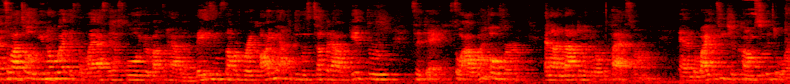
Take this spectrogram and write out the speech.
And so I told them, you know what? It's the last day of school. You're about to have an amazing summer break. All you have to do is tough it out, get through today. So I went over and I knocked on the door of the classroom. And the white teacher comes to the door.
